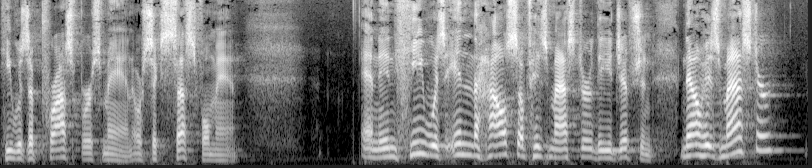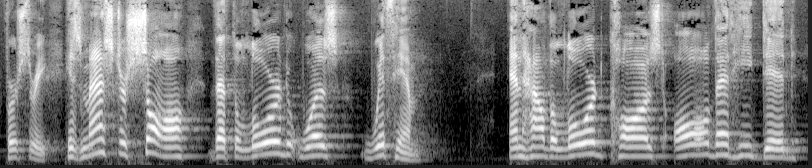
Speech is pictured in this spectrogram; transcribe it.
He was a prosperous man or successful man and in he was in the house of his master the Egyptian. Now his master, verse 3, his master saw that the Lord was with him, and how the Lord caused all that he did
